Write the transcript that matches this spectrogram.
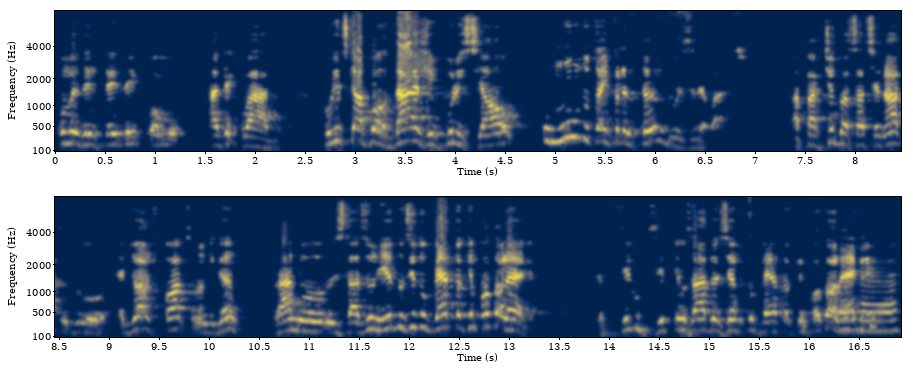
como eles entendem como adequado. Por isso que a abordagem policial, o mundo está enfrentando esse debate. A partir do assassinato do George Fox, se não me engano, lá nos Estados Unidos, e do Beto aqui em Porto Alegre. Eu prefiro ter usado o exemplo do Beto aqui em Porto Alegre, uhum.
